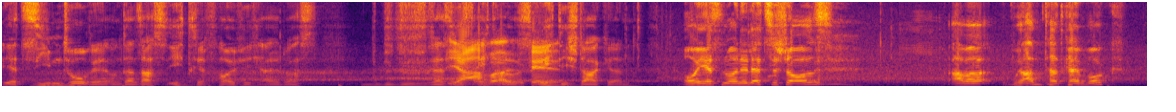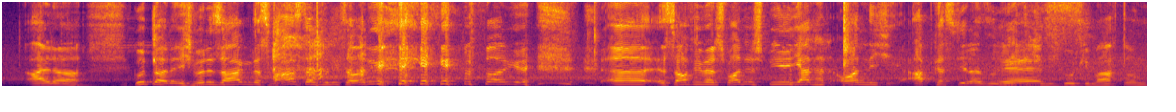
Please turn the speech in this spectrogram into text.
jetzt sieben Tore und dann sagst du, ich treffe häufig, Alter. Du hast. Das Ja, ist echt aber alles okay. richtig stark, Jan. Oh, jetzt nur eine letzte Chance. Aber Brandt hat keinen Bock. Alter. Gut, Leute, ich würde sagen, das war's dann für die heutige Folge. Äh, es war auf jeden Fall ein spannendes Spiel. Jan hat ordentlich abkastiert, also richtig, Yes. richtig gut gemacht und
